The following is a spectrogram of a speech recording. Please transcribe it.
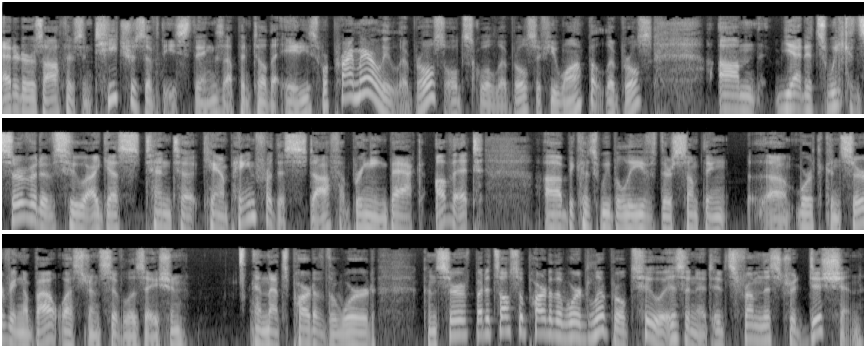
editors, authors, and teachers of these things up until the '80s were primarily liberals, old school liberals, if you want, but liberals. Um, yet it's we conservatives who I guess tend to campaign for this stuff, bringing back of it. Uh, because we believe there's something uh, worth conserving about Western civilization and that's part of the word conserve, but it's also part of the word liberal too, isn't it? It's from this tradition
